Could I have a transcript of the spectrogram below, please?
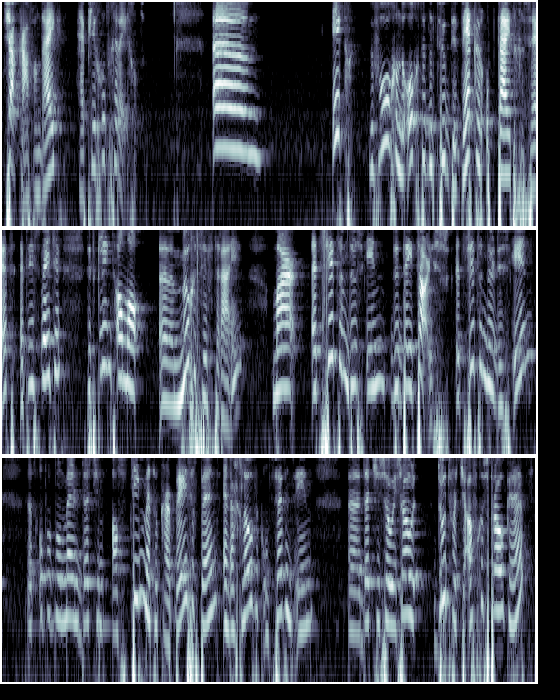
Chaka van Dijk, heb je goed geregeld. Um, ik de volgende ochtend natuurlijk de wekker op tijd gezet. Het is, weet je, dit klinkt allemaal uh, muggenzifterij. Maar het zit hem dus in de details. Het zit hem er dus in dat op het moment dat je als team met elkaar bezig bent, en daar geloof ik ontzettend in, uh, dat je sowieso doet wat je afgesproken hebt.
